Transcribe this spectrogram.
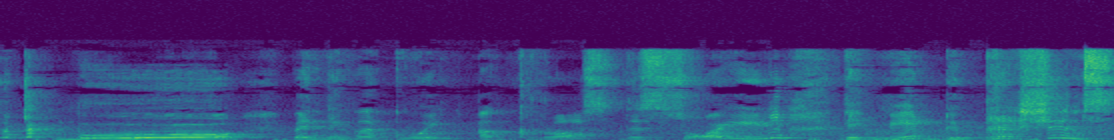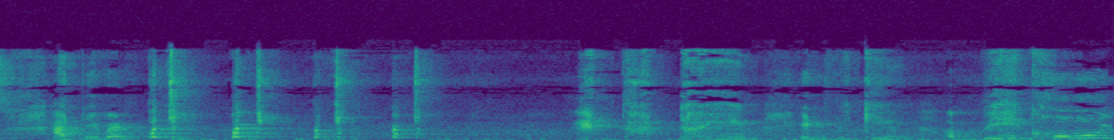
pachak, boo. When they were going across the soil, they made depressions and they went pachak. And that time it became a big hole.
